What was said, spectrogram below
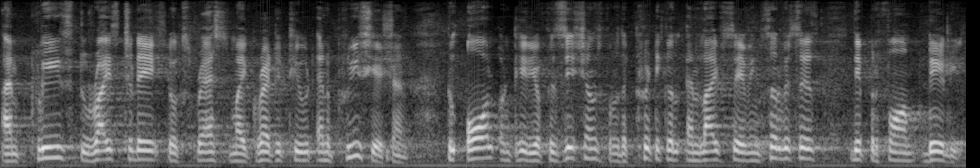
I'm pleased to rise today to express my gratitude and appreciation to all Ontario physicians for the critical and life-saving services they perform daily.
